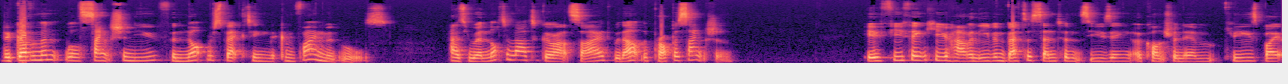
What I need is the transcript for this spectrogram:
The government will sanction you for not respecting the confinement rules, as you are not allowed to go outside without the proper sanction. If you think you have an even better sentence using a contronym, please by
